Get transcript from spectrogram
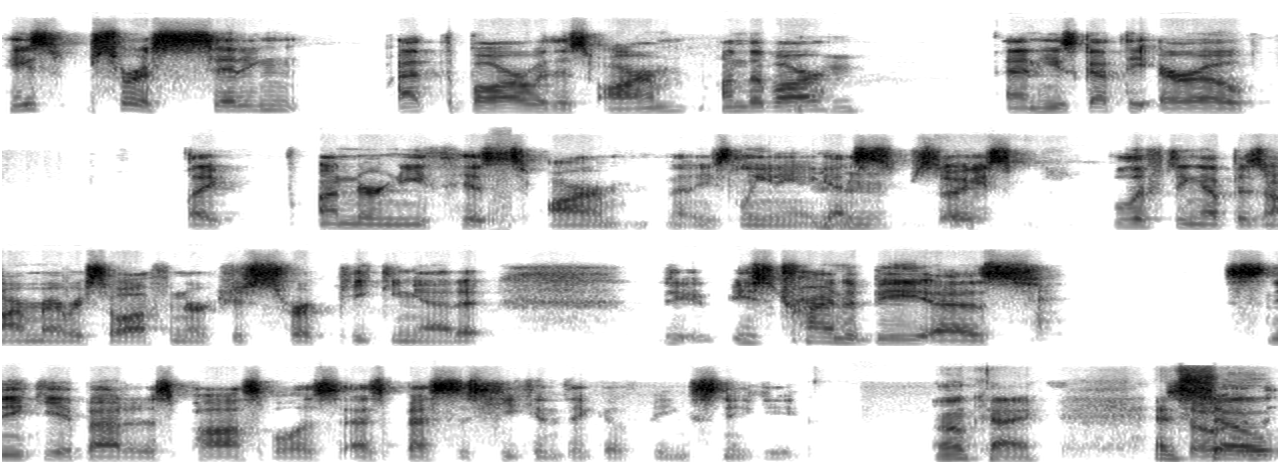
he's sort of sitting at the bar with his arm on the bar Mhm. And he's got the arrow like underneath his arm that he's leaning against so he's lifting up his arm every so often or just sort of peeking at it he's trying to be as sneaky about it as possible as, as best as he can think of being sneaky Okay, and So, so, in-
